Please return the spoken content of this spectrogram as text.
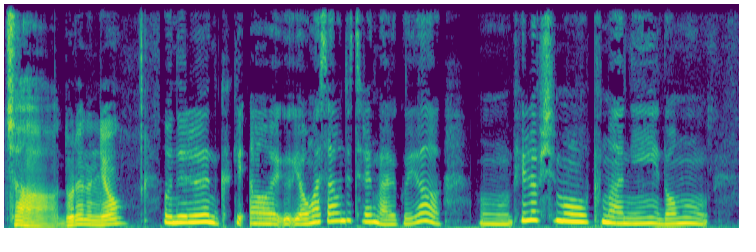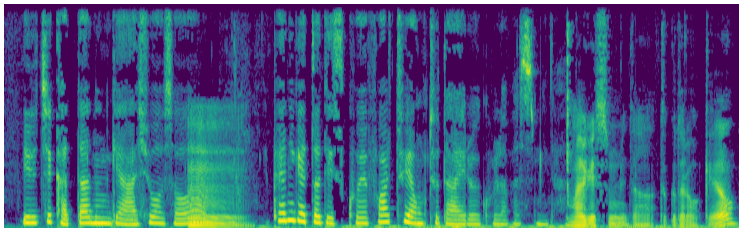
자, 노래는요? 오늘은 그게 어 영화 사운드 트랙 말고요. 어 필립 시모 호프만이 너무 일찍 갔다는 게 아쉬워서 음. Panic at the Disco의 Far Too Young to Die를 골라봤습니다. 알겠습니다. 듣고 들어올게요.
